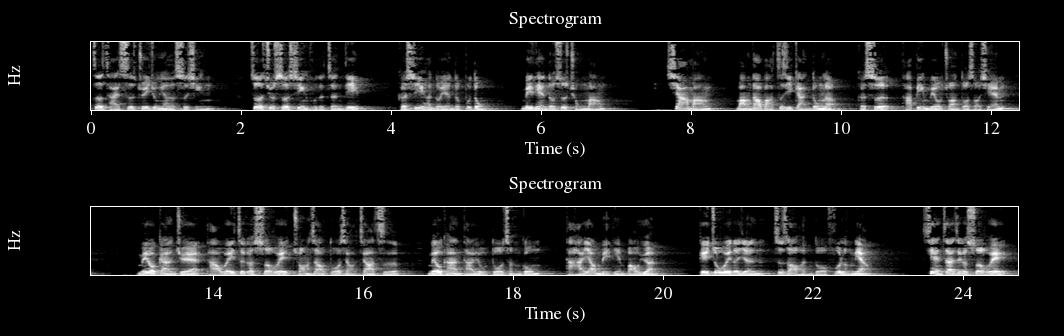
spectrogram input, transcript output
这才是最重要的事情。这就是幸福的真谛。可惜很多人都不懂，每天都是穷忙、瞎忙，忙到把自己感动了，可是他并没有赚多少钱，没有感觉他为这个社会创造多少价值，没有看他有多成功，他还要每天抱怨，给周围的人制造很多负能量。现在这个社会。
